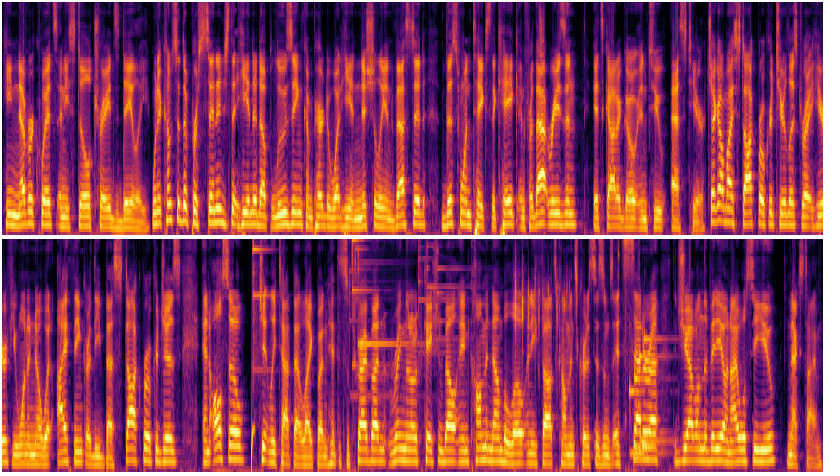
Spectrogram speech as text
He never quits and he still trades daily. When it comes to the percentage that he ended up losing compared to what he initially invested, this one takes the cake. And for that reason, it's got to go into S tier. Check out my stockbroker tier list right here if you want to know what I think are the best stock brokerages. And also gently tap that like button, hit the subscribe button, ring the notification bell, and comment down below any thoughts, comments, criticisms, etc. that you have on the video. And I will see you next time.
